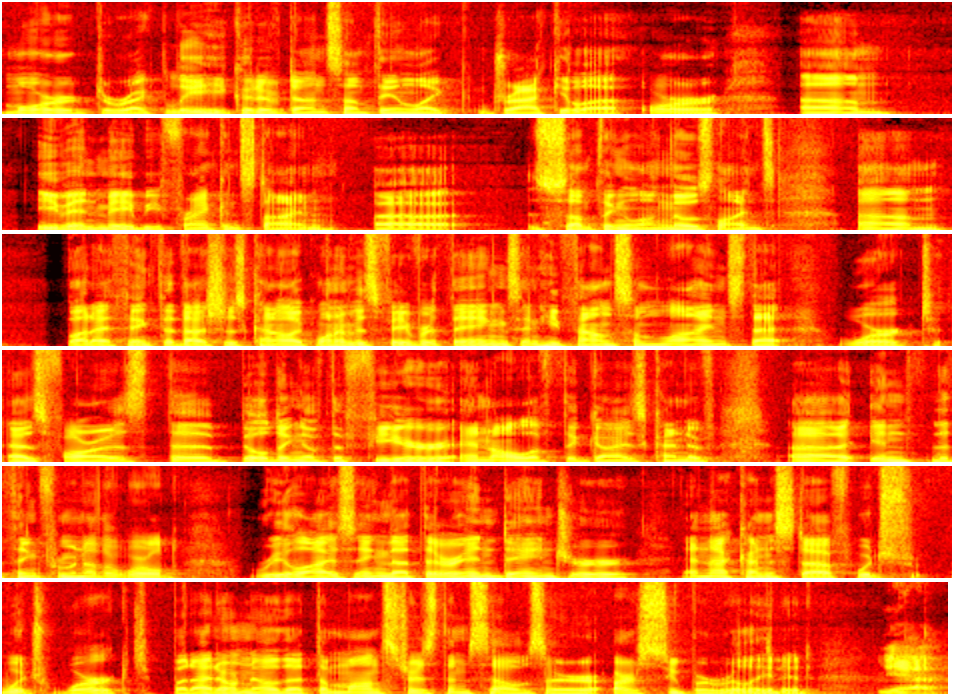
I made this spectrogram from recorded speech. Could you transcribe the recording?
more directly, he could have done something like Dracula or um, even maybe Frankenstein, uh, something along those lines. Um, but I think that that's just kind of like one of his favorite things, and he found some lines that worked as far as the building of the fear and all of the guys kind of uh, in the thing from another world realizing that they're in danger and that kind of stuff, which which worked. But I don't know that the monsters themselves are are super related. Yeah,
